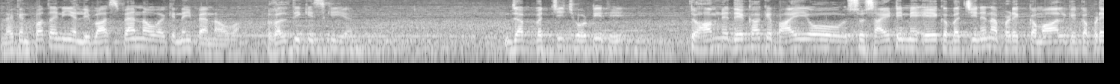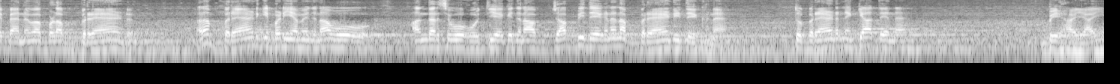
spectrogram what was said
لیکن پتہ نہیں ہے لباس پہننا ہوا کہ نہیں پہنا ہوا۔ غلطی کس کی ہے؟ جب بچی چھوٹی تھی تو ہم نے دیکھا کہ بھائی وہ سوسائٹی میں ایک بچی نے نا بڑے کمال کے کپڑے پہنے ہوئے، بڑا برینڈ برینڈ کی بڑی ہمیں جناب وہ اندر سے وہ ہوتی ہے کہ جناب جب بھی دیکھنا ہے نا برینڈ ہی دیکھنا ہے۔ تو برینڈ نے کیا دینا ہے؟ بے حیائی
